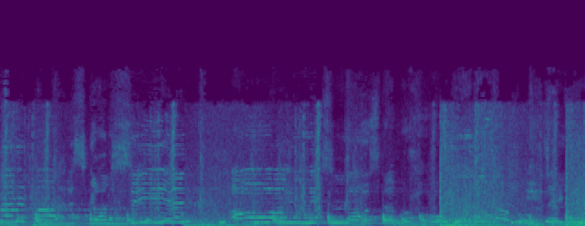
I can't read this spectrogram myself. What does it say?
Everybody's gonna see it. All you need to know is that we're holding on.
